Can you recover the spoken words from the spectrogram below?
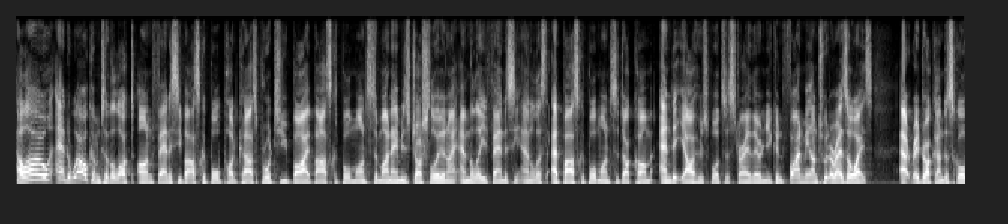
Hello and welcome to the Locked On Fantasy Basketball podcast brought to you by Basketball Monster. My name is Josh Lloyd and I am the lead fantasy analyst at basketballmonster.com and at Yahoo Sports Australia. And you can find me on Twitter as always at redrock underscore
